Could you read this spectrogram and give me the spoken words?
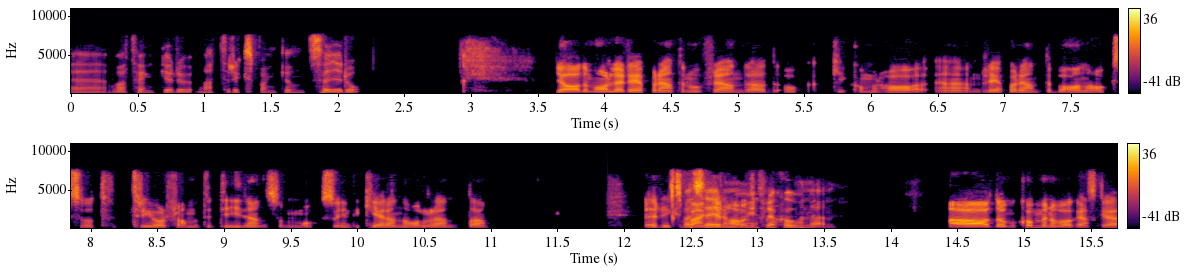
Eh, vad tänker du att Riksbanken säger då? Ja, de håller reporäntan oförändrad och kommer ha en reporäntebana också tre år framåt i tiden som också indikerar nollränta. Riksbanken vad säger de om har... inflationen? Ja, de kommer nog vara ganska,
